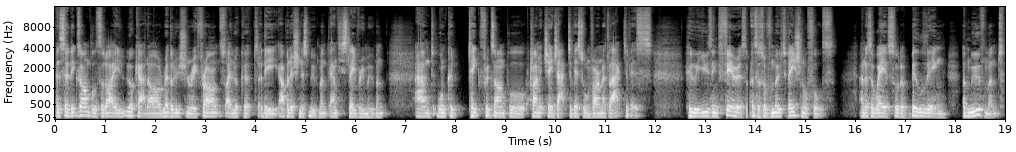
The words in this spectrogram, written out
And so the examples that I look at are revolutionary France. I look at the abolitionist movement, anti-slavery movement. And one could take, for example, climate change activists or environmental activists who are using fear as, as a sort of motivational force and as a way of sort of building a movement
